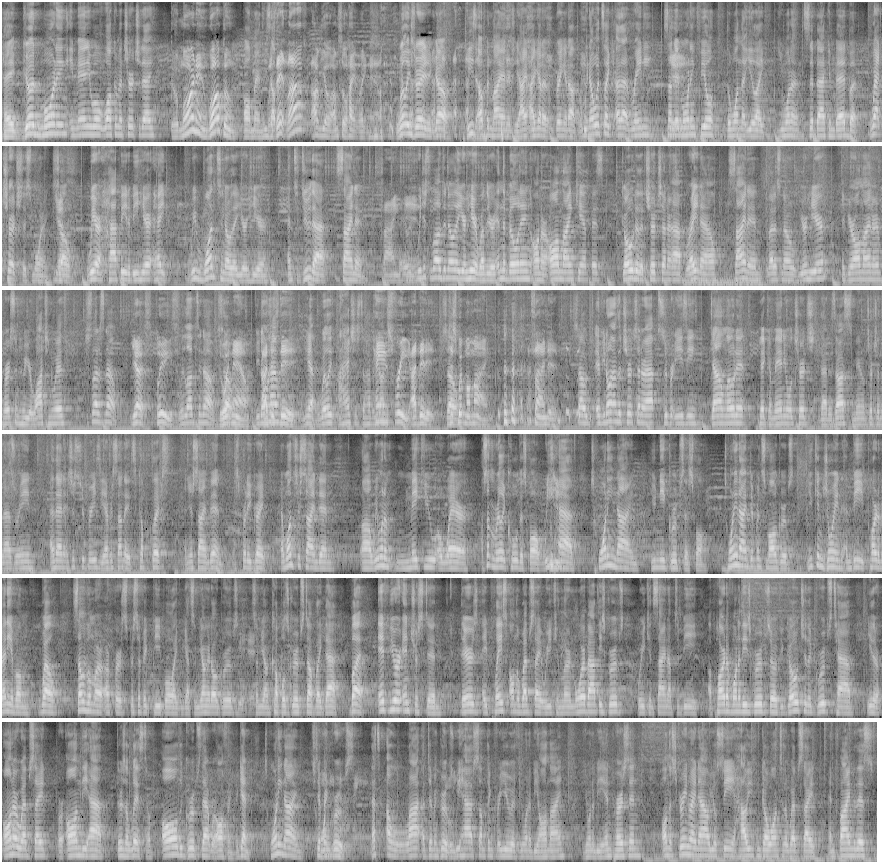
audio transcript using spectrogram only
Hey, good morning, Immanuel. Welcome to church today. Good morning. Welcome. Oh man, he's Was up. that live? I'm yo, I'm so hyped right now. Willie's ready to go. He's up in my energy. I, I gotta bring it up. And we know it's like uh, that rainy Sunday Yeah. morning feel, the one that you like, you wanna sit back in bed, but we're at church this morning. So we are happy to be here. Hey, we want to know that you're here. And to do that, sign in. Sign in. We just love to know that you're here, whether you're in the building, on our online campus. Go to the Church Center app right now, sign in, let us know you're here. If you're online or in person, who you're watching with, just let us know. yes, please. We love to know. Do it now. If you don't I just have, did. Yeah, Willie, I actually still haven't Hands free. I did it. So- Just with my mind. I signed in. So if you don't have the Church Center app, super easy. Download it, pick Immanuel Church, that is us, Immanuel Church of the Nazarene, and then it's just super easy. Every Sunday, it's a couple clicks, and you're signed in. It's pretty great. And once you're signed in, uh, we want to make you aware of something really cool this fall. We have 29 unique groups this fall. 29 different small groups. You can join and be part of any of them. Well, some of them are, are for specific people, like we got some young adult groups, some young couples groups, stuff like that. But if you're interested, there's a place on the website where you can learn more about these groups, where you can sign up to be a part of one of these groups. So if you go to the groups tab, either on our website or on the app, there's a list of all the groups that we're offering. Again, 29 different 29. groups. That's a lot of different groups. We have something for you if you want to be online, if you want to be in person. On the screen right now, you'll see how you can go onto the website and find this.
